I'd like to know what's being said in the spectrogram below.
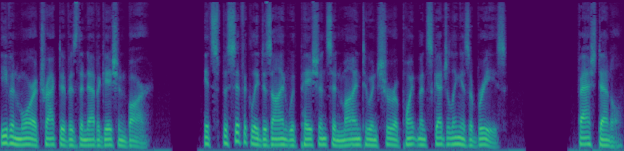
Even more attractive is the navigation bar. It's specifically designed with patients in mind to ensure appointment scheduling is a breeze. Fash Dental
